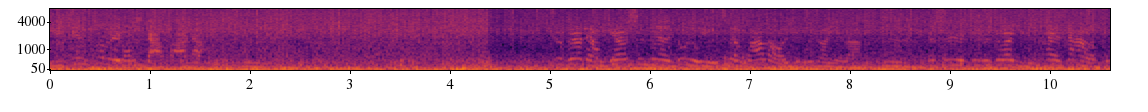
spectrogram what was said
雨天特别容易打滑的。嗯。这边两边现在都有油菜花了，一路上也来。嗯，但是这个这边雨太大了，不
